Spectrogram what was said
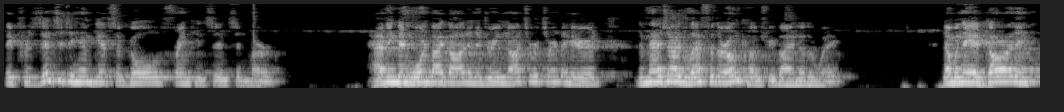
they presented to him gifts of gold, frankincense, and myrrh. Having been warned by God in a dream not to return to Herod, the Magi left for their own country by another way. Now, when they had gone, and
